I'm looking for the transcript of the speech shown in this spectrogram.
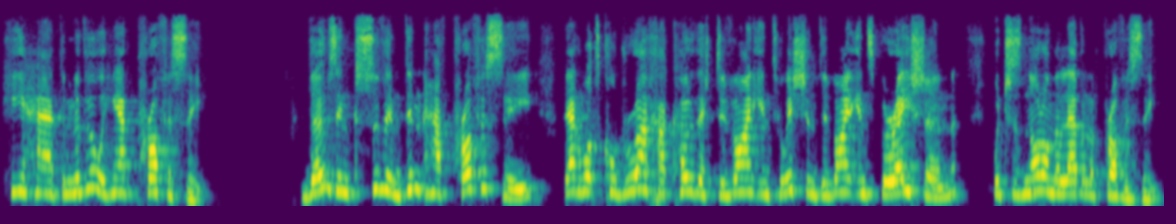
he had the Navu, he had prophecy. Those in Ksuvim didn't have prophecy. They had what's called Ruach HaKodesh, divine intuition, divine inspiration, which is not on the level of prophecy.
